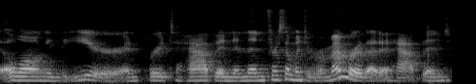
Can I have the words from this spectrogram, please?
along in the year and for it to happen and then for someone to remember that it happened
